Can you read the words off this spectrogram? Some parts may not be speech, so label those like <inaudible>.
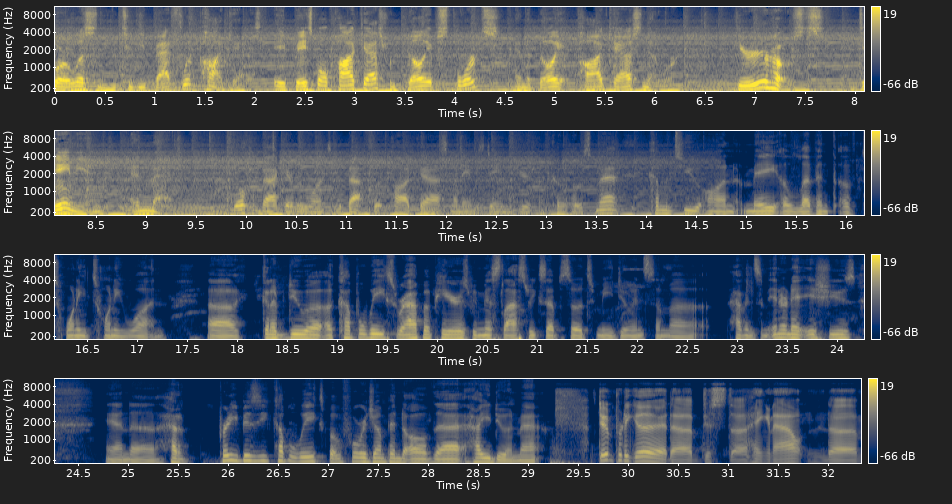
You are listening to the Batflip Podcast, a baseball podcast from Belly Up Sports and the Belly Up Podcast Network. Here are your hosts, Damian and Matt. Welcome back, everyone, to the Batflip Podcast. My name is Damian. Here's my co-host Matt, coming to you on May 11th of 2021. Uh, gonna do a, a couple weeks wrap up here as we missed last week's episode to me doing some uh, having some internet issues and uh, had pretty busy couple weeks. But before we jump into all of that, how you doing, Matt? Doing pretty good. Uh, just uh, hanging out and uh,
